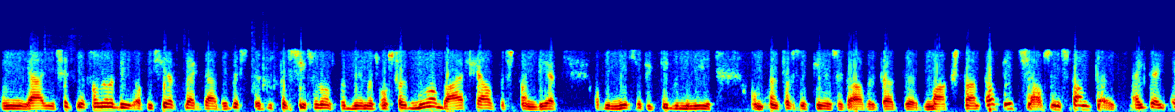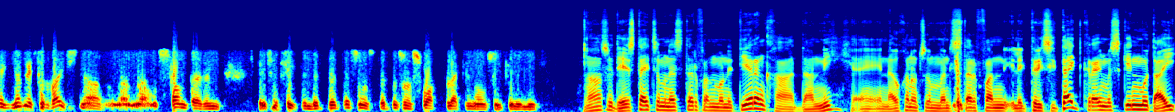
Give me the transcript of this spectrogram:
En ja, jy sit hier van die op die seerplek daar. Dit is dit is presies wat ons probleem is. Ons vermoë om baie geld te spandeer op die mees effektiewe manier om infrastruktuur in Suid-Afrika te maak stand. Of dit selfs in stand hou. Ek ek, ek dink dit verwys na na, na ons standhouding spesifiek en dit dit is ons dit is ons swak plek in ons ekonomie. Nou, so destyds 'n minister van monitering gehad dan nie en nou gaan ons 'n minister van elektrisiteit kry. Miskien moet hy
